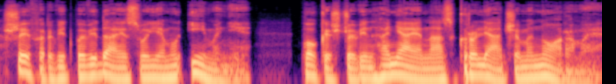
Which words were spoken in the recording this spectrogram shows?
шифр відповідає своєму імені, поки що він ганяє нас кролячими норами.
